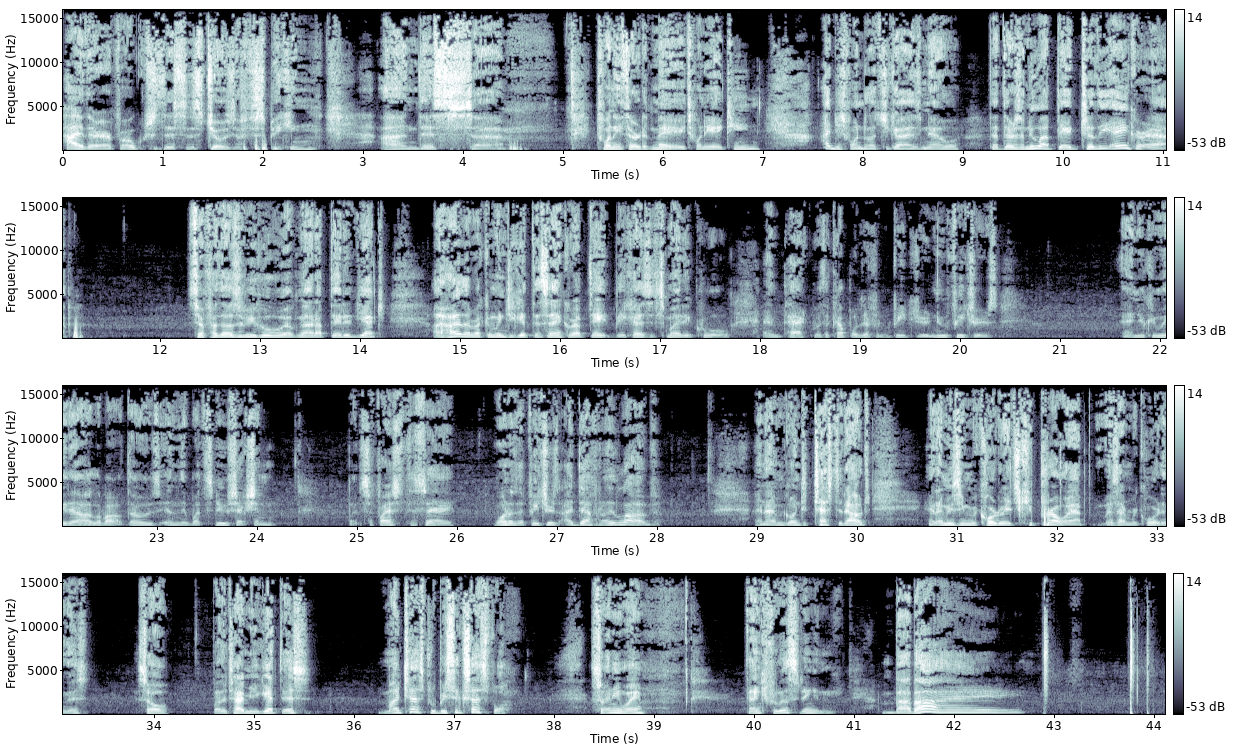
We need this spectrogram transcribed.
Hi there, folks. This is Joseph speaking on this uh, 23rd of May, 2018. I just wanted to let you guys know that there's a new update to the Anchor app. So, for those of you who have not updated yet, I highly recommend you get this Anchor update because it's mighty cool and packed with a couple different feature, new features. And you can read all about those in the What's New section. But suffice it to say, one of the features I definitely love and I'm going to test it out. And I'm using Recorder HQ Pro app as I'm recording this. So by the time you get this, my test will be successful. So anyway, thanks for listening and bye bye.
